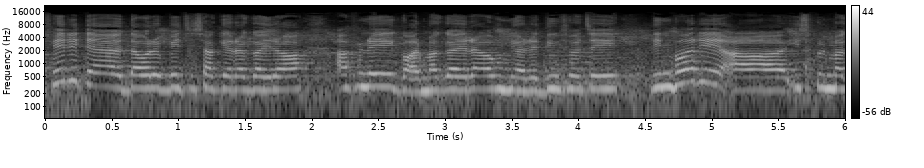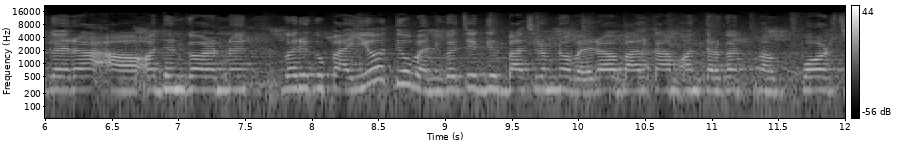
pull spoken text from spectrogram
फेरि त्यहाँ दाउरा बेचिसकेर गएर आफ्नै घरमा गएर उनीहरूले दिउँसो चाहिँ दिनभरि स्कुलमा गएर अध्ययन गर्न गरेको पाइयो। त्यो भनेको चाहिँ बाल श्रम नभएर बाल काम अन्तर्गत पर्छ।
